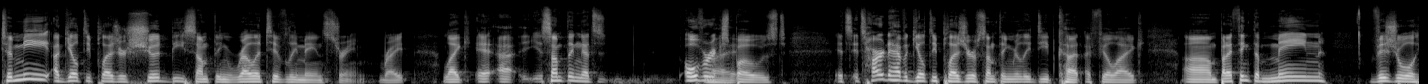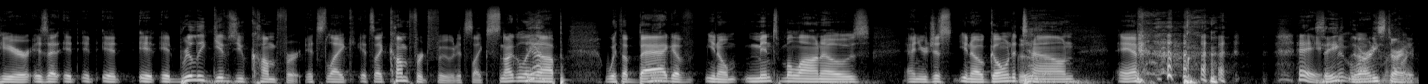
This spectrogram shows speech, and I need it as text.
to me, a guilty pleasure should be something relatively mainstream, right? Like uh, uh, something that's overexposed. It's it's hard to have a guilty pleasure of something really deep cut. I feel like, um, but I think the main visual here is that it it it it it really gives you comfort. It's like it's like comfort food. It's like snuggling Yeah. up with a bag of you know mint Milanos, and you're just you know going to town and. hey, See, it already started.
